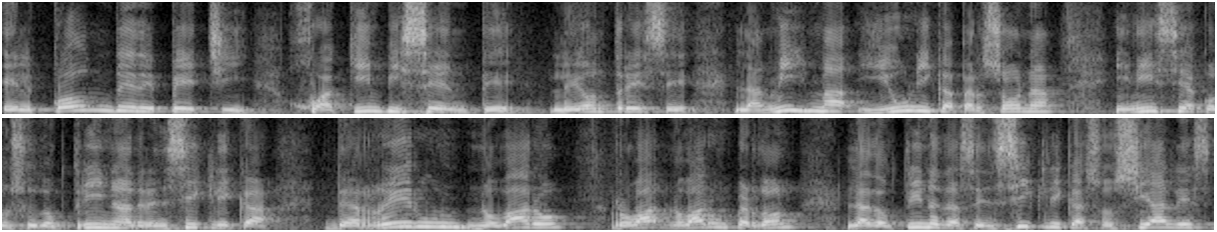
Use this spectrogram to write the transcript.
el conde de Pechi, Joaquín Vicente, León XIII, la misma y única persona, inicia con su doctrina de la encíclica de Rerum Novaro, Novarum, perdón, la doctrina de las encíclicas sociales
